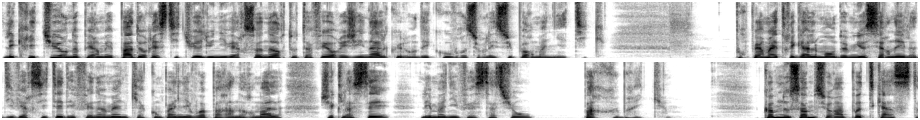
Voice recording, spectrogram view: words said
l'écriture ne permet pas de restituer l'univers sonore tout à fait original que l'on découvre sur les supports magnétiques. Pour permettre également de mieux cerner la diversité des phénomènes qui accompagnent les voies paranormales, j'ai classé les manifestations par rubrique. Comme nous sommes sur un podcast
